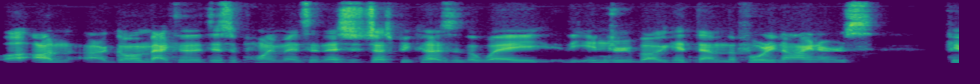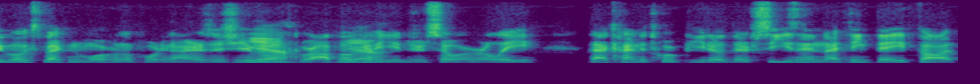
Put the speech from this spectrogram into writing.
well, on uh, going back to the disappointments, and this is just because of the way the injury bug hit them, the 49ers, people expecting more from the 49ers this year, Yeah, but with Garoppolo yeah. getting injured so early, that kind of torpedoed their season. I think they thought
